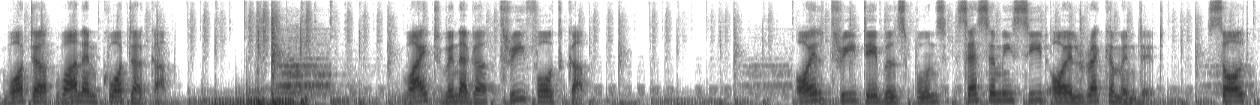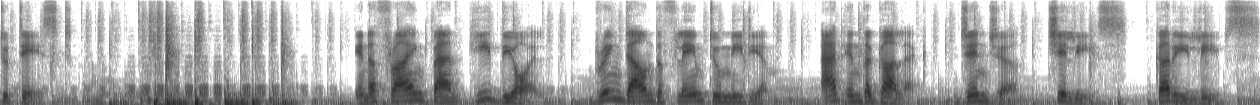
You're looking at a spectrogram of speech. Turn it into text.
Water 1 and quarter cup. White vinegar 3 4 cup. Oil 3 tablespoons sesame seed oil recommended. Salt to taste. In a frying pan, heat the oil. Bring down the flame to medium. Add in the garlic, ginger, chilies, curry leaves,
